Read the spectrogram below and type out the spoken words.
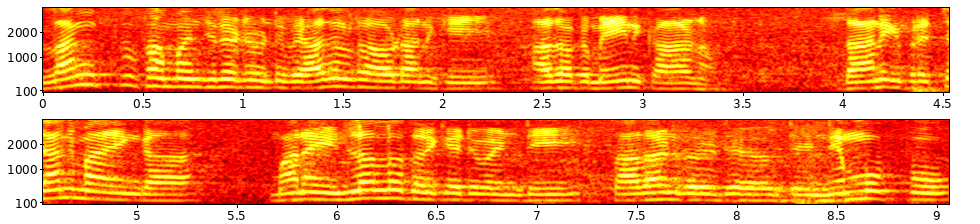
లంగ్స్ సంబంధించినటువంటి వ్యాధులు రావడానికి అదొక మెయిన్ కారణం. దానికి ప్రత్యామ్నాయంగా మన ఇళ్ళలో దొరికేటువంటి సాధారణ దొరికేటువంటి నిమ్మ ఉప్పు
